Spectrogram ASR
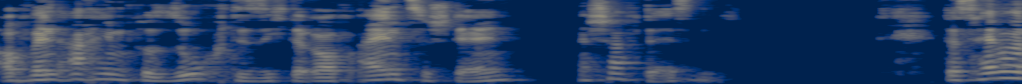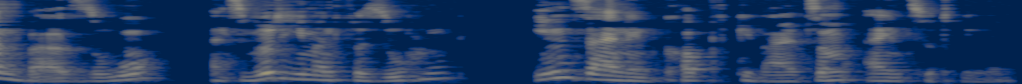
auch wenn Achim versuchte, sich darauf einzustellen, er schaffte es nicht. Das Hämmern war so, als würde jemand versuchen, in seinen Kopf gewaltsam einzudringen.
